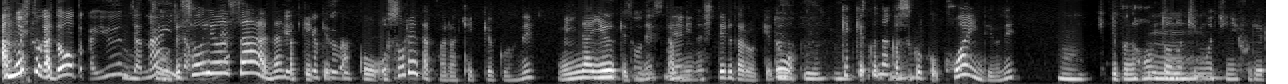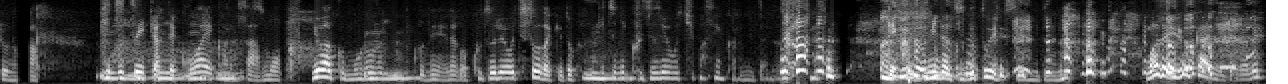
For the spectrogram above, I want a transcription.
あの人がどうとか言うんじゃないそんだもんね。う。でそういうさなんか結結局こう恐れだから結局はね。みんな言うけどね,、うんね。多分みんな知ってるだろうけど、うんうんうん。結局なんかすごく怖いんだよね。自分の本当の気持ちに触れるのが。傷ついちゃって怖いからさ、もう弱くもろくね、なんか崩れ落ちそうだけど、うん別に崩れ落ちませんからみたいなね、結構みんなずぶといですよみたいな。まだいるんかいみたいなね、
